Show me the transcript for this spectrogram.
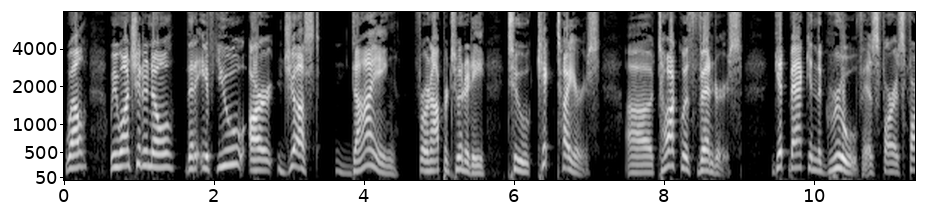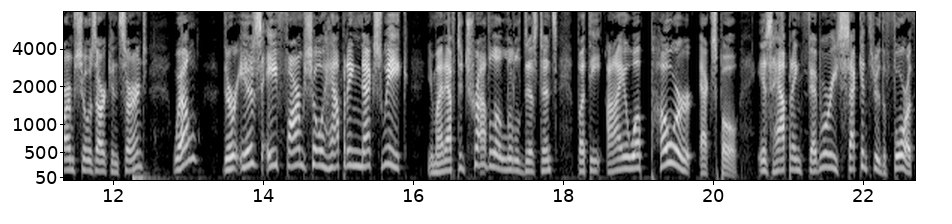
Well, we want you to know that if you are just dying for an opportunity to kick tires, uh, talk with vendors, get back in the groove as far as farm shows are concerned, well, there is a farm show happening next week. You might have to travel a little distance, but the Iowa Power Expo is happening February 2nd through the 4th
